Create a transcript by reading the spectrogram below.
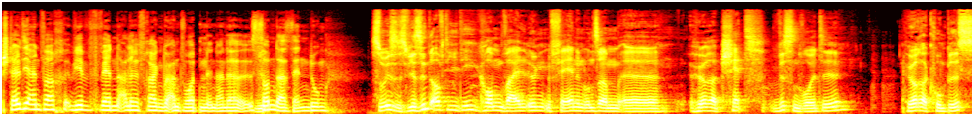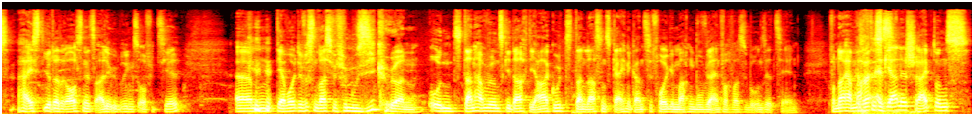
Stell sie einfach, wir werden alle Fragen beantworten in einer Sondersendung. So ist es. Wir sind auf die Idee gekommen, weil irgendein Fan in unserem äh, Hörer-Chat wissen wollte. Hörerkumpels heißt ihr da draußen jetzt alle übrigens offiziell. Ähm, der wollte wissen, was wir für Musik hören. Und dann haben wir uns gedacht, ja gut, dann lass uns gleich eine ganze Folge machen, wo wir einfach was über uns erzählen. Von daher macht Also es es- gerne, schreibt uns,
